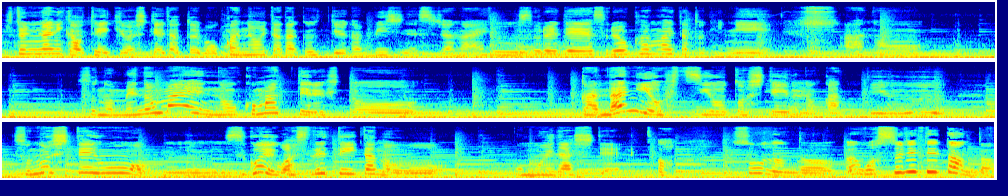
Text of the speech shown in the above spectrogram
う人に何かを提供して例えばお金をいただくっていうのはビジネスじゃない、うん。それでそれを考えた時にあのその目の前の困ってる人が何を必要としているのかっていうその視点をうん。すごい忘れていたのを思い出してそうなんだ。あ忘れてたんだ。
